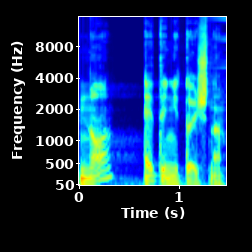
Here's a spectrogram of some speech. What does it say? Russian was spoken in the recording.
Но это не точно.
